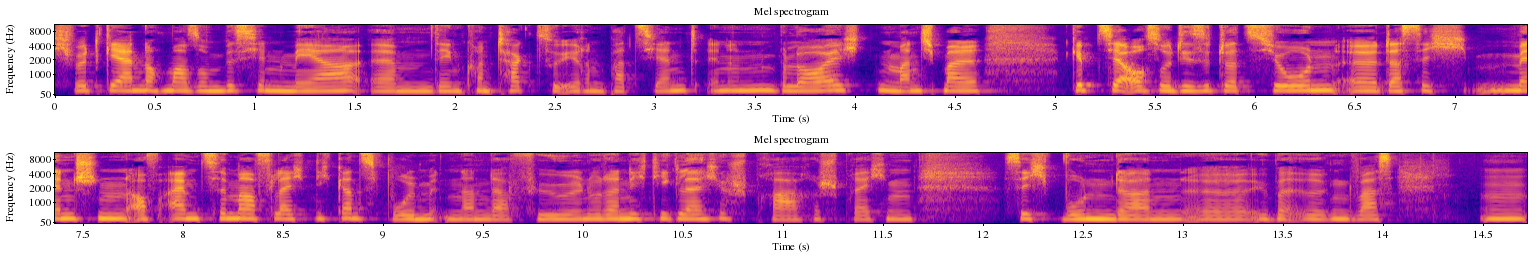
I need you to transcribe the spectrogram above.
Ich würde gerne noch mal so ein bisschen mehr ähm, den Kontakt zu ihren PatientInnen beleuchten. Manchmal gibt's ja auch so die Situation, äh, dass sich Menschen auf einem Zimmer vielleicht nicht ganz wohl miteinander fühlen oder nicht die gleiche Sprache sprechen, sich wundern äh, über irgendwas. Hm,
